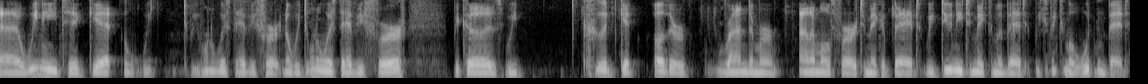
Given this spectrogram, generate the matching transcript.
Uh, we need to get... Oh, we, do we want to waste the heavy fur? No, we don't want to waste the heavy fur because we could get other randomer animal fur to make a bed. We do need to make them a bed. We can make them a wooden bed.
